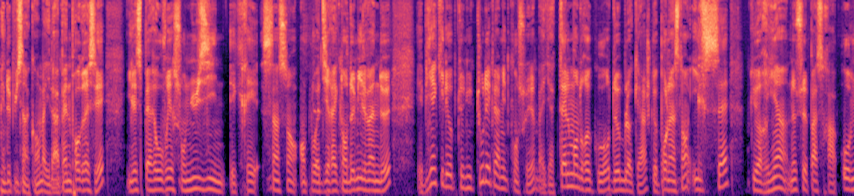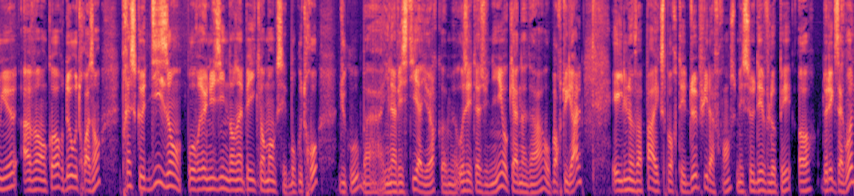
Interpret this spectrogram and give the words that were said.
Et depuis 5 ans, bah, il a à peine progressé. Il espérait ouvrir son usine et créer 500 emplois directs en 2022. Et bien qu'il ait obtenu tous les permis de construire, bah, il y a tellement de recours, de blocages, que pour l'instant, il sait que rien ne se passera au mieux avant encore deux ou trois ans. Presque 10 ans pour ouvrir une usine dans un pays qui en manque, c'est beaucoup trop. Du coup, bah, il investit ailleurs, comme aux États-Unis, au Canada, au Portugal. Et il ne va pas exporter depuis la France, mais se développer hors de l'Hexagone.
